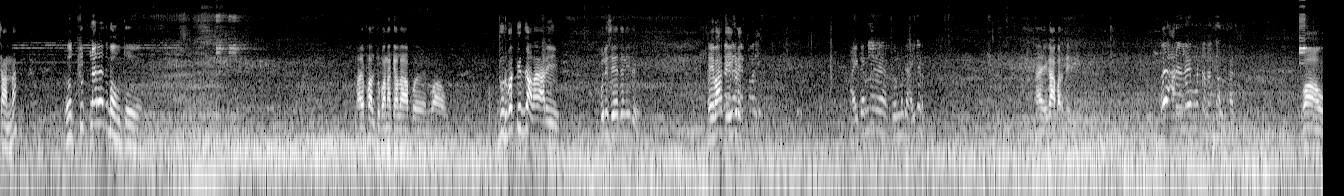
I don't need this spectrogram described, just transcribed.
छान ना? बघ तुटणारच भाऊ तो. काय फालतूपणा केला आपण वाव. दुर्भक्तीत झाला अरे. पोलीस येते नाही ते बार ते इकडे. ऐकर ना फोनमध्ये ऐकर काय घाबरते ए, अरे लय मोठा ना झाला वाव.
